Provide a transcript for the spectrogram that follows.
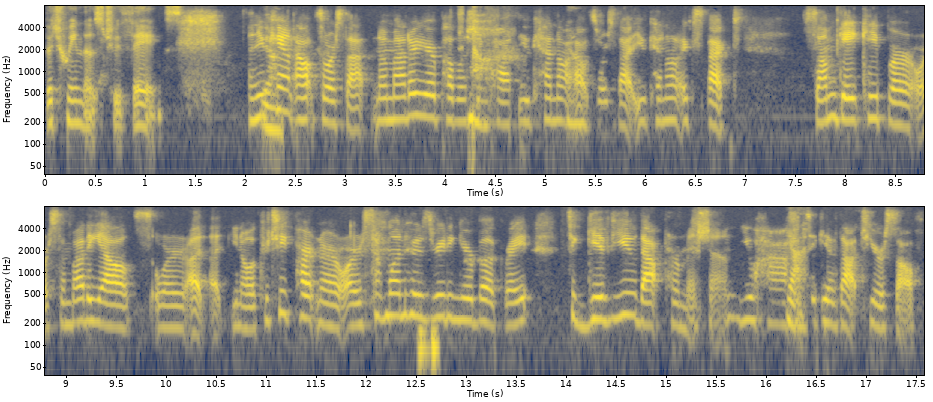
between those two things. And you Yeah. can't outsource that. No matter your publishing path, you cannot No. outsource that. You cannot expect some gatekeeper or somebody else or a, a you know a critique partner or someone who's reading your book, right, to give you that permission. You have Yeah. to give that to yourself.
